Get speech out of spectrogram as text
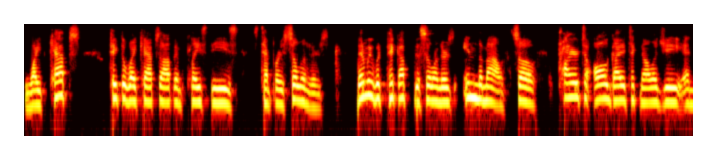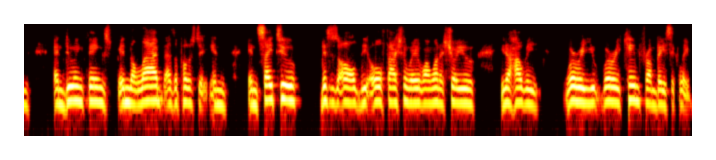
white caps. Take the white caps off and place these temporary cylinders. Then we would pick up the cylinders in the mouth. So prior to all guided technology and and doing things in the lab as opposed to in in situ, this is all the old-fashioned way. I want to show you, you know, how we where we where we came from basically.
